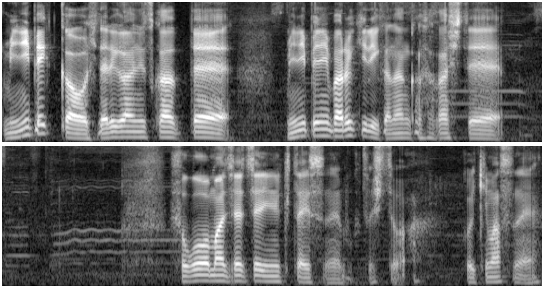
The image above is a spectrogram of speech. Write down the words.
ミニペッカーを左側に使って、ミニペにバルキリーかなんか探して、そこをマジアチャリ抜きたいですね、僕としては。これ来ますね。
